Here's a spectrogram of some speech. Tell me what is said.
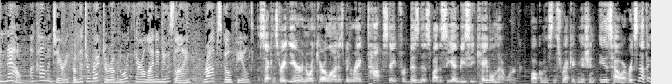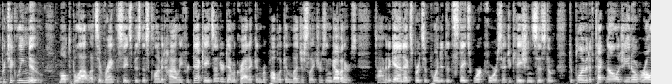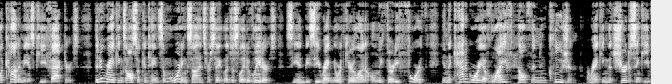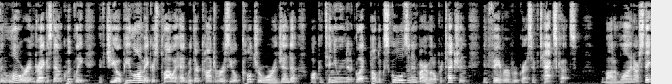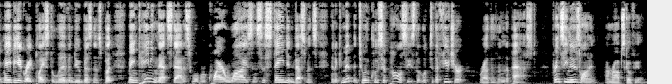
And now, a commentary from the director of North Carolina Newsline, Rob Schofield. The second straight year, North Carolina has been ranked top state for business by the CNBC cable network. Welcome as this recognition is, however, it's nothing particularly new. Multiple outlets have ranked the state's business climate highly for decades under Democratic and Republican legislatures and governors. Time and again, experts have pointed to the state's workforce, education system, deployment of technology, and overall economy as key factors. The new rankings also contain some warning signs for state legislative leaders. CNBC ranked North Carolina only 34th in the category of life, health, and inclusion a ranking that's sure to sink even lower and drag us down quickly if GOP lawmakers plow ahead with their controversial culture war agenda while continuing to neglect public schools and environmental protection in favor of regressive tax cuts. The bottom line, our state may be a great place to live and do business, but maintaining that status will require wise and sustained investments and a commitment to inclusive policies that look to the future rather than the past. For NC Newsline, I'm Rob Schofield.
